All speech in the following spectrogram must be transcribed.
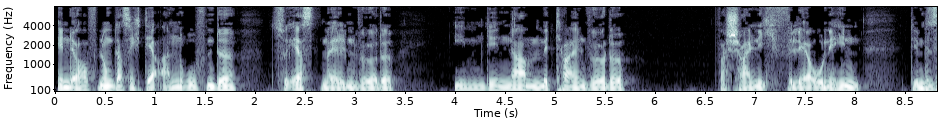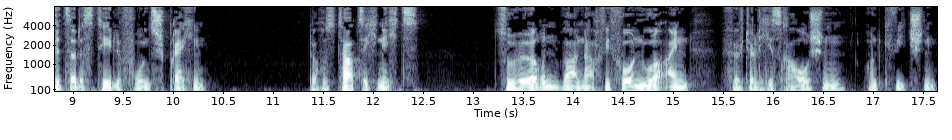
in der Hoffnung, dass sich der Anrufende zuerst melden würde, ihm den Namen mitteilen würde. Wahrscheinlich will er ohnehin den Besitzer des Telefons sprechen. Doch es tat sich nichts. Zu hören war nach wie vor nur ein fürchterliches Rauschen und Quietschen.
